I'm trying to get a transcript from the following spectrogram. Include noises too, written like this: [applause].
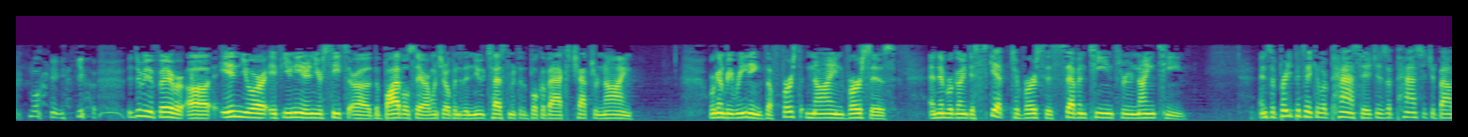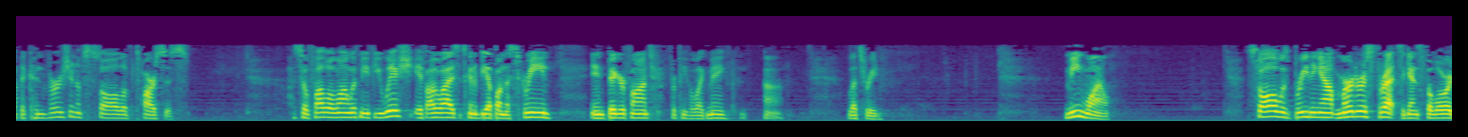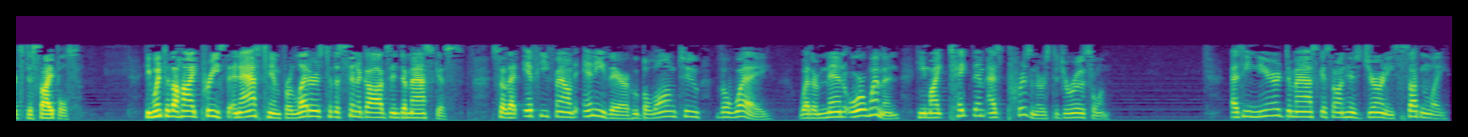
Good morning. If you, you do me a favor, uh, in your, if you need it in your seats, uh, the Bible's there. I want you to open to the New Testament, to the book of Acts, chapter 9. We're going to be reading the first nine verses, and then we're going to skip to verses 17 through 19. And it's a pretty particular passage, is a passage about the conversion of Saul of Tarsus. So follow along with me if you wish. If otherwise, it's going to be up on the screen in bigger font for people like me. Uh, Let's read. Meanwhile, Saul was breathing out murderous threats against the Lord's disciples. He went to the high priest and asked him for letters to the synagogues in Damascus, so that if he found any there who belonged to the way, whether men or women, he might take them as prisoners to Jerusalem. As he neared Damascus on his journey, suddenly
